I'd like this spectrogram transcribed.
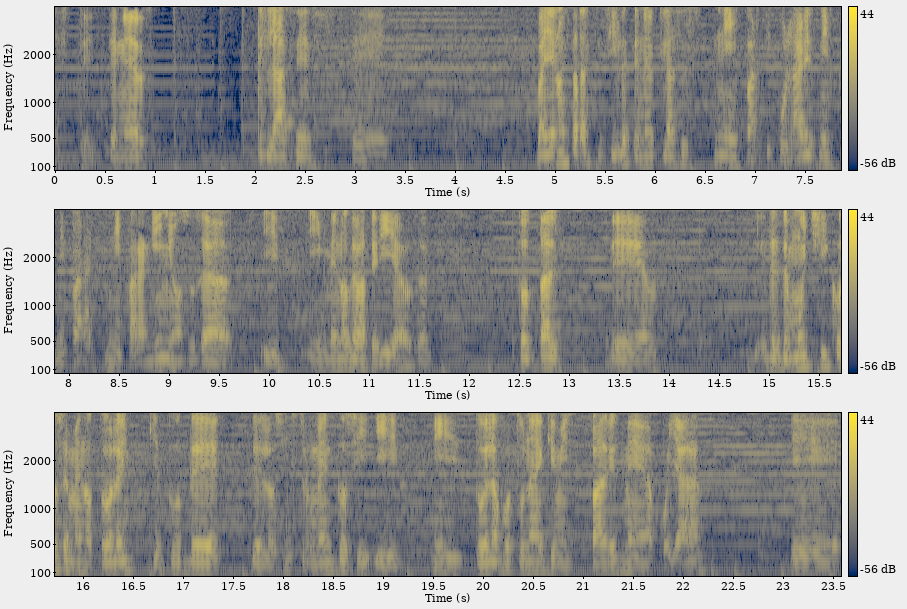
este, tener clases, este, vaya, no está tan accesible tener clases ni particulares ni, ni, para, ni para niños, o sea, y, y menos de batería, o sea, total. Eh, desde muy chico se me notó la inquietud de, de los instrumentos y, y, y, tuve la fortuna de que mis padres me apoyaran. Eh,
